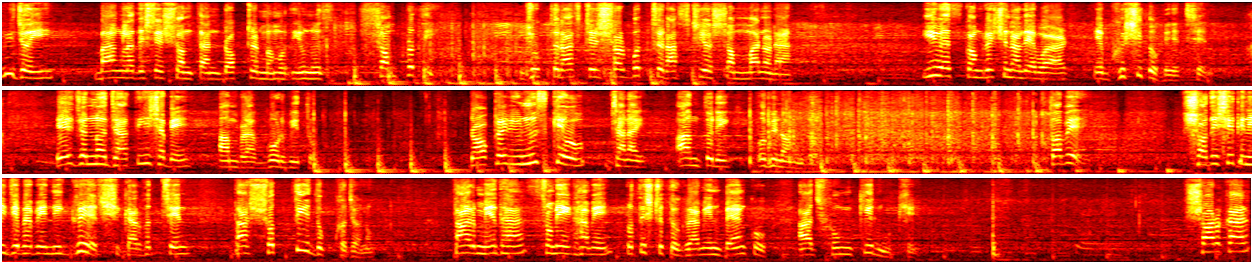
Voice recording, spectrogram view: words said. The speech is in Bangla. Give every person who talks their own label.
Speaker 1: বিজয়ী বাংলাদেশের সন্তান ডক্টর মোহাম্মদ ইউনুস সম্প্রতি যুক্তরাষ্ট্রের সর্বোচ্চ রাষ্ট্রীয় সম্মাননা ইউএস কংগ্রেশনাল অ্যাওয়ার্ড এ ভূষিত হয়েছেন। এই জন্য জাতি হিসাবে আমরা গর্বিত। ডক্টর ইউনুসকেও জানাই আন্তরিক অভিনন্দন। তবে স্বদেশে তিনি যেভাবে নিগ্রহের শিকার হচ্ছেন, তা সত্যিই দুঃখজনক। তার মেধা, শ্রমিক ঘামে প্রতিষ্ঠিত গ্রামীণ ব্যাংকও আজ হুমকির মুখে। সরকার,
